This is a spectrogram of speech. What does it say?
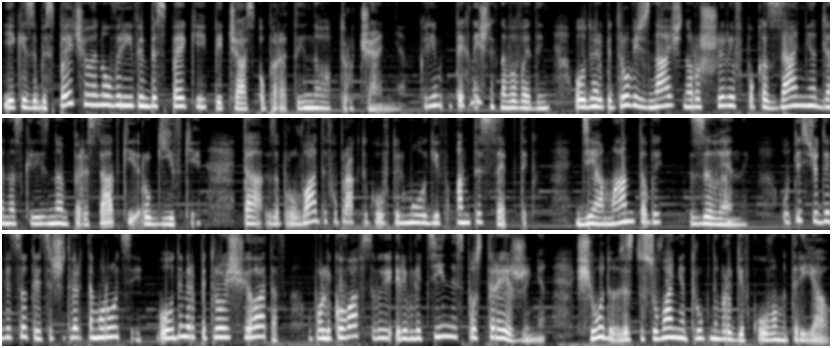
які забезпечили новий рівень безпеки під час оперативного втручання. Крім технічних нововведень, Володимир Петрович значно розширив показання для наскрізної пересадки рогівки та запровадив у практику офтальмологів антисептик діамантовий зелений. У 1934 році Володимир Петрович Філатов опублікував свої революційні спостереження щодо застосування трупним рогівкового матеріалу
